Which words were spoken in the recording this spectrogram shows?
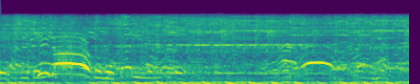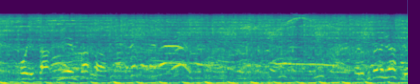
De Naruto. Oye, está bien paja. Pero su pelo es lacio.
